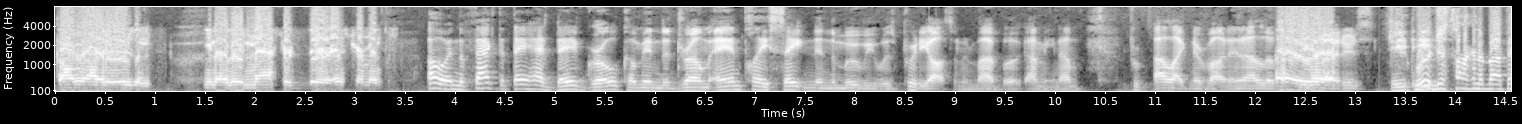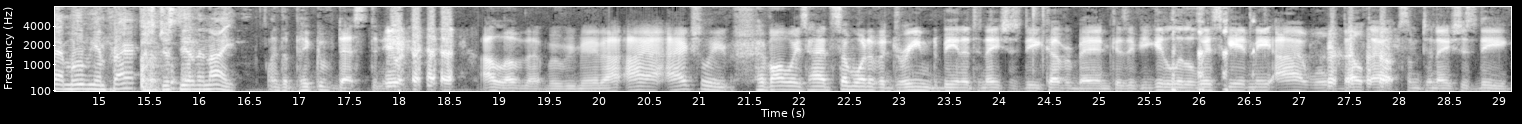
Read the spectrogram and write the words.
songwriters and you know they've mastered their instruments. Oh, and the fact that they had Dave Grohl come in to drum and play Satan in the movie was pretty awesome in my book. I mean, I'm I like Nirvana and I love the Oh, Foo yeah. Fighters. He, We were just talking about that movie in practice just the other night. the pick of destiny. Yeah. I love that movie, man. I, I, I actually have always had somewhat of a dream to be in a Tenacious D cover band because if you get a little whiskey in me, I will belt out some Tenacious D.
